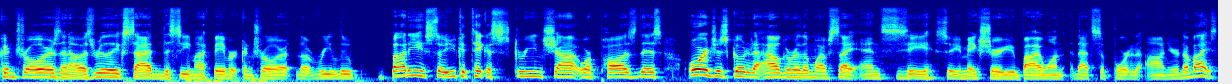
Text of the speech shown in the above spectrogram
controllers, and I was really excited to see my favorite controller, the Reloop Buddy. So you could take a screenshot or pause this, or just go to the Algoriddim website and see. So you make sure you buy one that's supported on your device.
